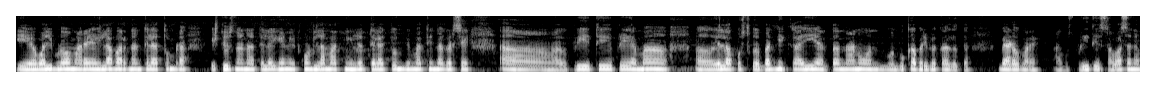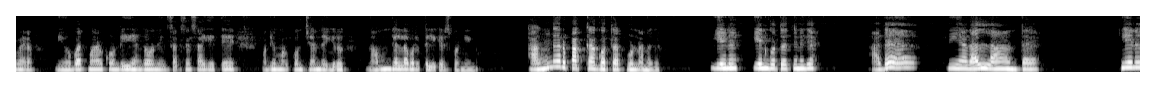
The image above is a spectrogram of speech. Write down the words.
ಏ ಒಲ್ ಬಿಡೋ ಮರ ಇಲ್ಲ ಬಾರ್ದು ಅಂತೆಲ್ಲ ತುಂಬ ಇಷ್ಟು ದಿವಸ ನಾನು ತಲೆಗೆ ಏನು ಇಟ್ಕೊಂಡಿಲ್ಲ, ಮತ್ತು ನೀನು ತಲೆ ತುಂಬಿ ಮತ್ತು ಹಿಂದಗಡ್ಸಿ ಪ್ರೀತಿ, ಪ್ರೇಮ ಎಲ್ಲ ಪುಸ್ತಕ ಬದ್ನಿಕಾಯಿ ಅಂತ ನಾನು ಒಂದು ಬುಕ್ಕ ಬರಿಬೇಕಾಗುತ್ತೆ. ಬೇಡ ಮರೆ ಅದು ಪ್ರೀತಿ ಸವಾಸನೆ ಬೇಡ. ನೀವು ಒಬ್ಬತ್ತು ಮಾಡ್ಕೊಂಡು ಹೆಂಗ ಒಂದು ನಿಂಗೆ ಸಕ್ಸಸ್ ಆಗೈತೆ, ಮದುವೆ ಮಾಡ್ಕೊಂಡು ಚೆಂದಾಗಿರು ನಮ್ದೆಲ್ಲ ಬರೋ ತಲೆ ಕೆಡಿಸ್ಬೇಡ ನೀನು. ಹಂಗಾರ ಪಕ್ಕ ಗೊತ್ತಾಗ್ಬಿಡು ನನಗೆ. ಏನು ಏನು ಗೊತ್ತಾಯ್ತು ನಿನಗೆ? ಅದೇ, ನೀ ಅದಲ್ಲ ಅಂತ. ಏನು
